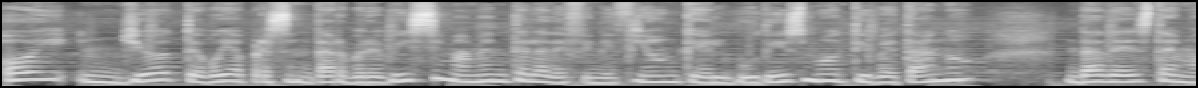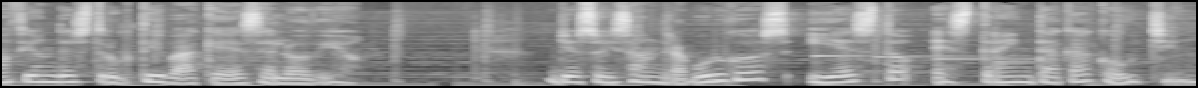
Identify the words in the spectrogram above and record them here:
Hoy yo te voy a presentar brevísimamente la definición que el budismo tibetano da de esta emoción destructiva que es el odio. Yo soy Sandra Burgos y esto es 30K Coaching.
